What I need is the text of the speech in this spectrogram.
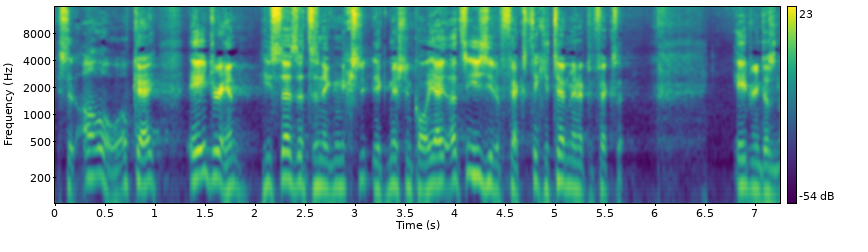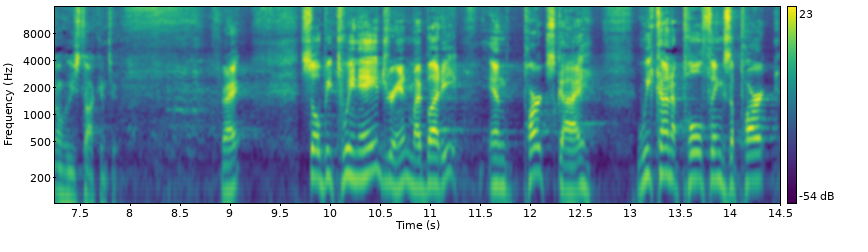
He said, Oh, okay. Adrian, he says it's an ignition coil. Yeah, that's easy to fix. Take you 10 minutes to fix it. Adrian doesn't know who he's talking to, right? So, between Adrian, my buddy, and parts guy, we kind of pull things apart.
